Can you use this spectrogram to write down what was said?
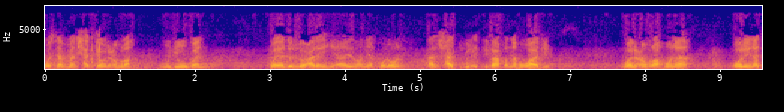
وسمى الحج والعمرة وجوبا. ويدل عليه أيضا يقولون الحج بالاتفاق أنه واجب. والعمرة هنا قرنت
